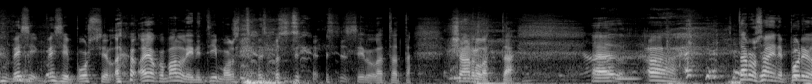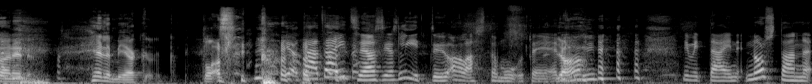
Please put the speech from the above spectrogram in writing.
vesi, vesipussilla. Ajoko Valliini Timo s- sillä tota, Charlotta. Äh, äh, Taru Saine, porilainen Helmi ja klassikko. Tämä, itse asiassa liittyy alastomuuteen. Jaa. Nimittäin nostan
